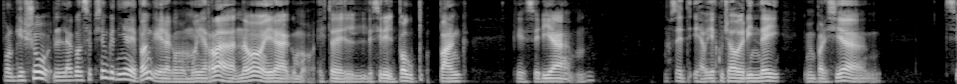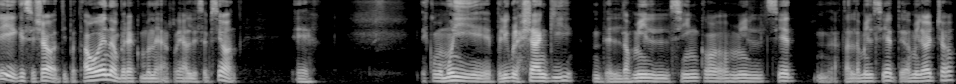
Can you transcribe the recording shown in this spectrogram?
Porque yo, la concepción que tenía de punk era como muy errada, ¿no? Era como esto del decir el pop punk, que sería, mm, no sé, había escuchado Green Day, me parecía, sí, qué sé yo, tipo, está bueno, pero es como una real decepción. Es, es como muy eh, película yankee del 2005, 2007, hasta el 2007, 2008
